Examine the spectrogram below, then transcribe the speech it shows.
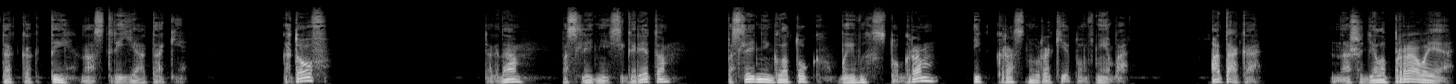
так как ты на острие атаки. Готов? Тогда последняя сигарета, последний глоток боевых 100 грамм и красную ракету в небо. Атака! Наше дело правое.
